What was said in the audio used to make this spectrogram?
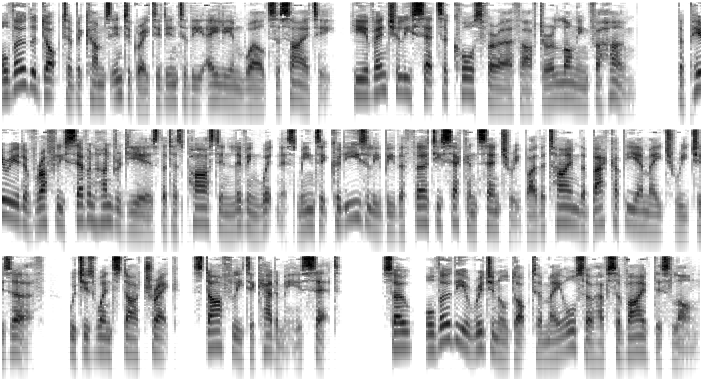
Although the Doctor becomes integrated into the alien world society, he eventually sets a course for Earth after a longing for home. The period of roughly 700 years that has passed in Living Witness means it could easily be the 32nd century by the time the backup EMH reaches Earth, which is when Star Trek, Starfleet Academy is set. So, although the original Doctor may also have survived this long,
